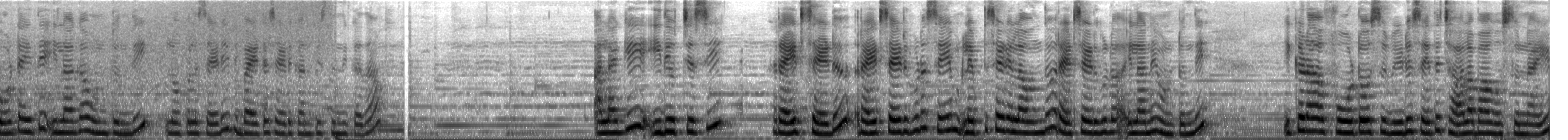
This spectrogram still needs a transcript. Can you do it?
కోట అయితే ఇలాగా ఉంటుంది. లోపల సైడ్ ఇది బయట సైడ్ కనిపిస్తుంది కదా. అలాగే ఇది వచ్చేసి రైట్ సైడ్. రైట్ సైడ్ కూడా సేమ్ లెఫ్ట్ సైడ్ ఎలా ఉందో రైట్ సైడ్ కూడా ఇలానే ఉంటుంది. ఇక్కడ ఫొటోస్ వీడియోస్ అయితే చాలా బాగా వస్తున్నాయి.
